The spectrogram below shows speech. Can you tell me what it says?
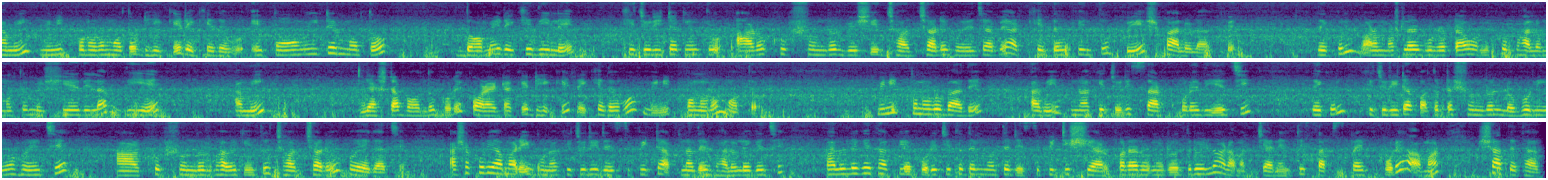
আমি মিনিট পনেরো মতো ঢেকে রেখে দেবো। এই পনেরো মিনিটের মতো দমে রেখে দিলে খিচুড়িটা কিন্তু আরও খুব সুন্দর, বেশি ঝরঝরে হয়ে যাবে আর খেতেও কিন্তু বেশ ভালো লাগবে। দেখুন, গরম মশলার গুঁড়োটাও আমি খুব ভালো মতো মিশিয়ে দিলাম, দিয়ে আমি গ্যাসটা বন্ধ করে কড়াইটাকে ঢেকে রেখে দেবো মিনিট পনেরো মতো। মিনিট পনেরো বাদে আমি ভুনা খিচুড়ি সার্ভ করে দিয়েছি। দেখুন, খিচুড়িটা কতটা সুন্দর লোভনীয় হয়েছে আর খুব সুন্দরভাবে কিন্তু ঝরঝরেও হয়ে গেছে। আশা করি আমার এই ভুনা খিচুড়ির রেসিপিটা আপনাদের ভালো লেগেছে। ভালো লেগে থাকলে পরিচিতদের মধ্যে রেসিপিটি শেয়ার করার অনুরোধ রইল আর আমার চ্যানেলটি সাবস্ক্রাইব করে আমার সাথে থাক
